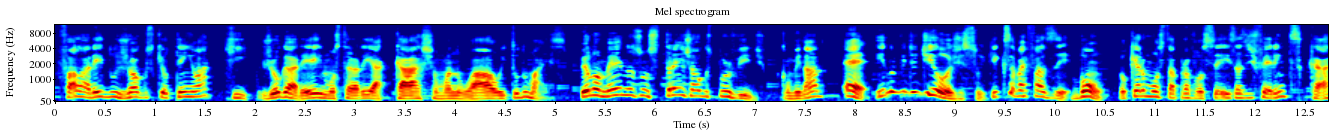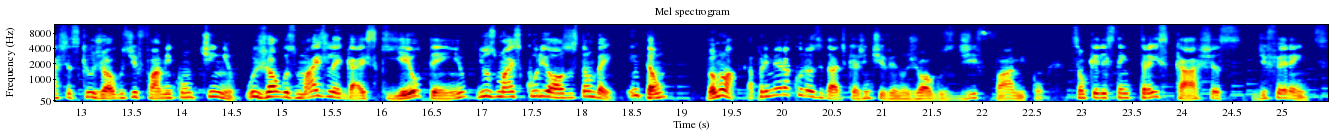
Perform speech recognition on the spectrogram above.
falarei dos jogos que eu tenho aqui. Jogarei, mostrarei a caixa, o manual e tudo mais. Pelo menos uns três jogos por vídeo, combinado? É, e no vídeo de hoje, Sui, o que, que você vai fazer? Bom, eu quero mostrar para vocês as diferentes caixas que os jogos de Famicom tinham. Os jogos mais legais que eu tenho e os mais curiosos também. Então, Vamos lá. A primeira curiosidade que a gente vê nos jogos de Famicom são que eles têm três caixas diferentes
